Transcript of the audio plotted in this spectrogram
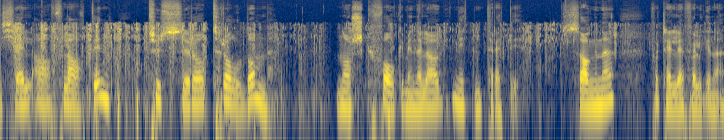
Kjell A. Flatin, 'Tusser og trolldom', Norsk Folkeminnelag 1930. Sagnet forteller følgende.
